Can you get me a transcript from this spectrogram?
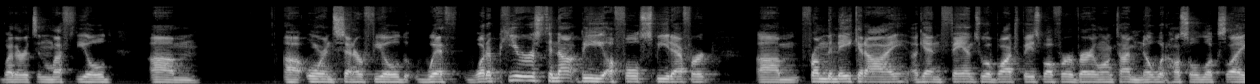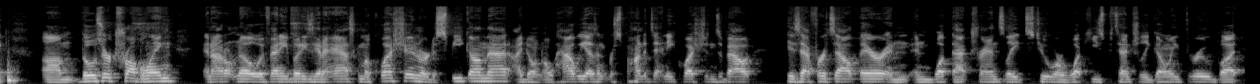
whether it's in left field um, uh, or in center field, with what appears to not be a full speed effort um, from the naked eye. Again, fans who have watched baseball for a very long time know what hustle looks like. Um, those are troubling. And I don't know if anybody's going to ask him a question or to speak on that. I don't know how he hasn't responded to any questions about his efforts out there and, and what that translates to or what he's potentially going through. But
